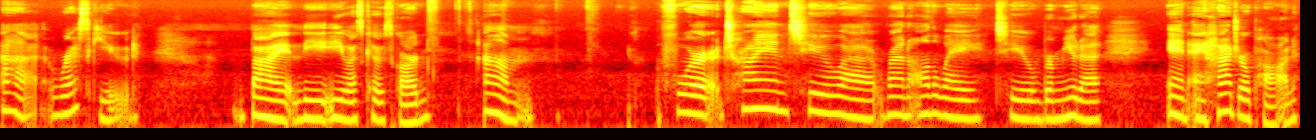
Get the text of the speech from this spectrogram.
uh, rescued by the U.S. Coast Guard, um, for trying to uh, run all the way to Bermuda in a hydropod.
